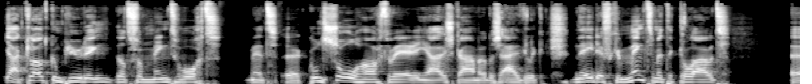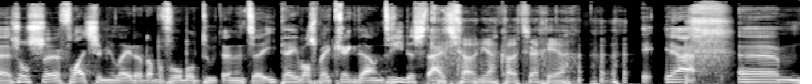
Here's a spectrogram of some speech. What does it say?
ja, cloud computing dat vermengd wordt met console hardware in je huiskamer. Dus eigenlijk native gemengd met de cloud. Eh, zoals eh, Flight Simulator dat bijvoorbeeld doet. En het eh, idee was bij Crackdown 3 destijds. Zo, ja, ik wou het zeggen, ja. Ja, ehm,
